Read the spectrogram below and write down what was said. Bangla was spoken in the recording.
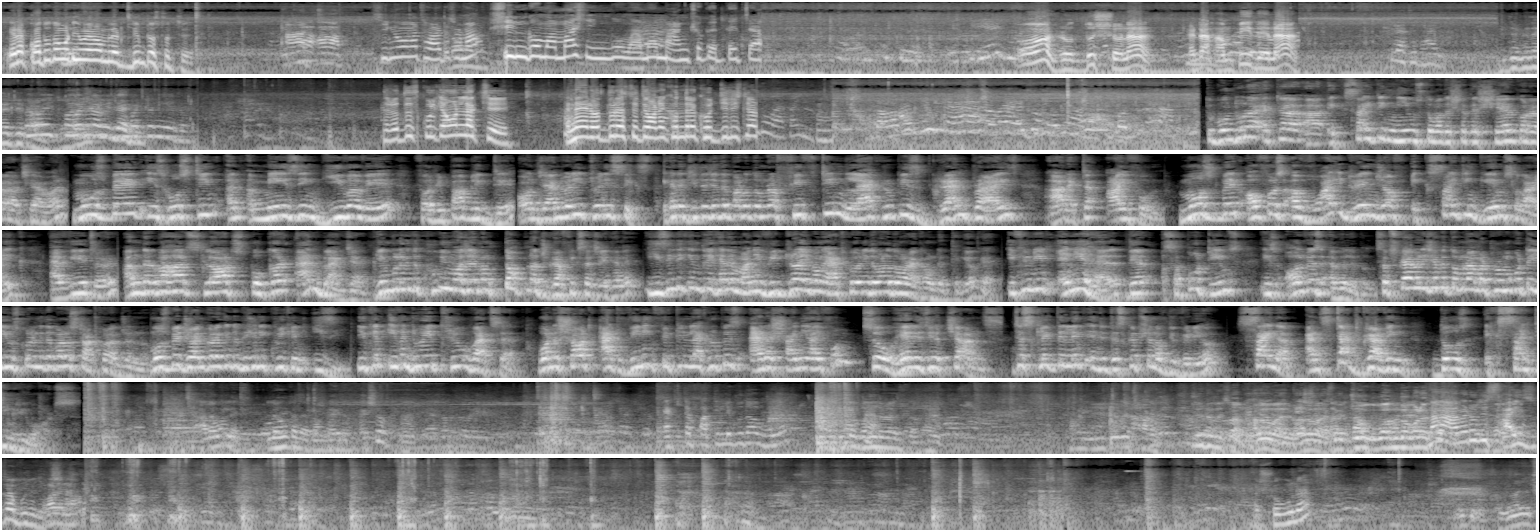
এটা কততম ডিমের অমলেট ডিম টোস্ট হচ্ছে। সিংহ মামা ছড়াটা শোনা। সিংহ মামা সিংহ মামা মাংস খেতে চা ও রোদ্দুর সোনা। এটা হাম্পি দে না। রোদ্দুর স্কুল কেমন লাগছে? না রোদ্দুর আসছে, তুই অনেকক্ষণ ধরে খুঁজছিলিস না? তো বন্ধুরা, একটা এক্সাইটিং নিউজ তোমাদের সাথে শেয়ার করার আছে আমার। Is hosting an amazing giveaway for republic day on January twenty six এখানে জিতে যেতে পারো তোমরা fifteen lakh rupees grand prize আর একটা iPhone Mostbet offers a wide range of exciting games like aviator Andar Bahar slots poker and blackjack গেমগুলো কিন্তু খুবই মজা এবং টপ নচ গ্রাফিক্স আছে এখানে। ইজিলি কিন্তু এখানে মানি উইথড্র এবং অ্যাড করে নিতে পারো তোমার অ্যাকাউন্টের থেকে okay if you need any help their support teams is always available subscriber হিসেবে তোমরা আমার প্রোমো কোডটা ইউজ করে নিতে পারো স্টার্ট করার জন্য। মোস্টবে জয়েন করা কিন্তু ভীষণই quick and easy you can even do it through WhatsApp one a shot at winning 15 lakh rupees and a shiny iPhone? So here is your chance. Just click the link in the description of the video, sign up and start grabbing those exciting rewards. একটা পাতি লেবু দাও বলে। দুটো গন্ধরাজ দাও হ্যাঁ। চোখ বন্ধ করে না না আমি একটু সাইজটা বুঝে সগুনা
